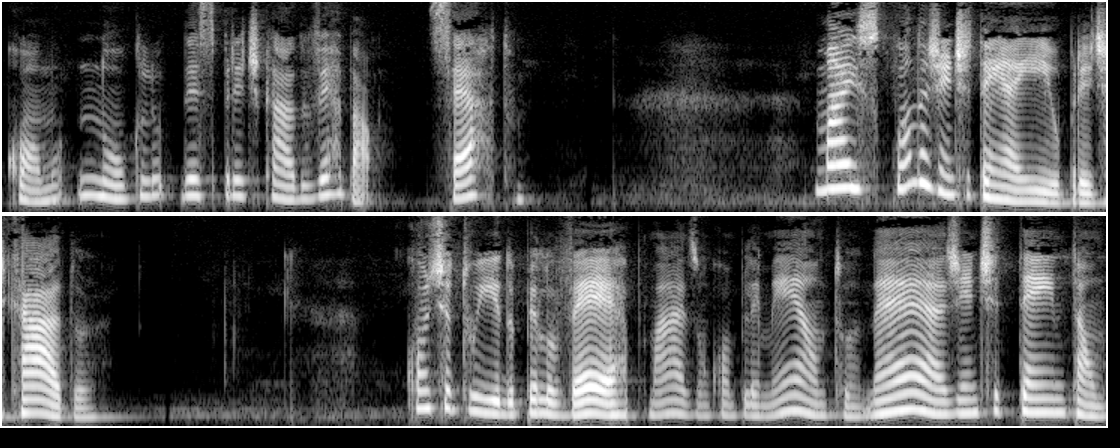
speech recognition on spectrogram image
como núcleo desse predicado verbal, certo? Mas quando a gente tem aí o predicado constituído pelo verbo mais um complemento, né? A gente tem então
